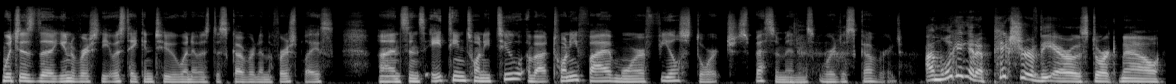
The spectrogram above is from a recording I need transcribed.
which is the university it was taken to when it was discovered in the first place. Uh, and since 1822, about 25 more Pfeilstorch specimens were discovered. I'm looking at a picture of the arrow stork now,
